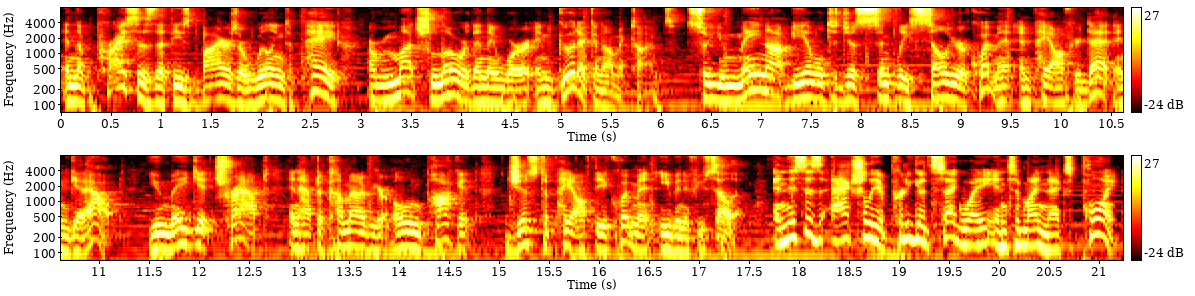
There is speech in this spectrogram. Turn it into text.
and the prices that these buyers are willing to pay are much lower than they were in good economic times. So you may not be able to just simply sell your equipment and pay off your debt and get out. You may get trapped and have to come out of your own pocket just to pay off the equipment even if you sell it. And this is actually a pretty good segue into my next point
